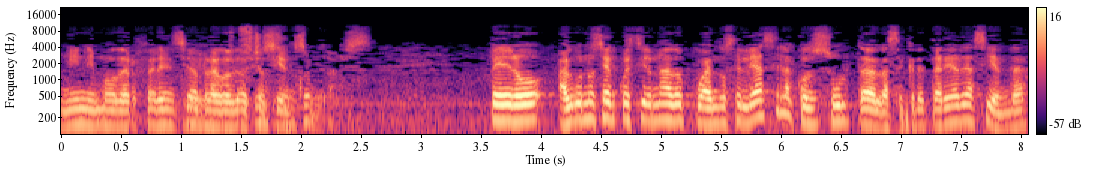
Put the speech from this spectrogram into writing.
mínimo de referencia alrededor de 800 millones. Pero algunos se han cuestionado cuando se le hace la consulta a la Secretaría de Hacienda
